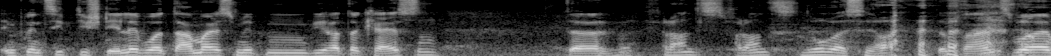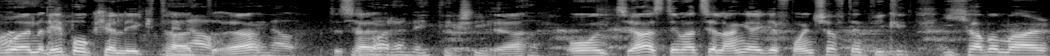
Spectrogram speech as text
im Prinzip die Stelle, wo er damals mit dem, wie hat er geheißen, der Franz, Franz Novas, ja. Der Franz, wo er, wo er einen Rehbock erlegt hat. Genau, ja. genau. Das, Das heißt, war eine nette Geschichte. ja. Und ja, aus dem hat sich eine langjährige Freundschaft entwickelt. Ich habe mal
